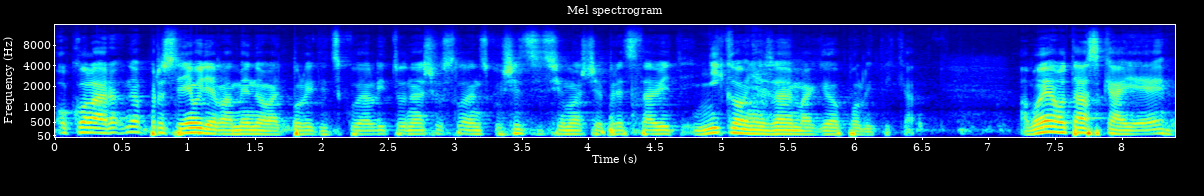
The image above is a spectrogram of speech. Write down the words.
Okolár, no proste nebudem vám menovať politickú elitu našu Slovensku, všetci si môžete predstaviť, nikoho nezaujíma geopolitika. A moja otázka je,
